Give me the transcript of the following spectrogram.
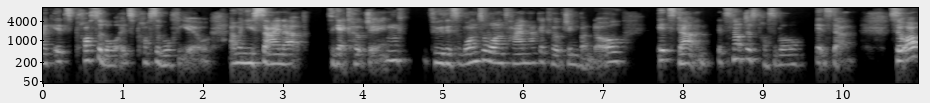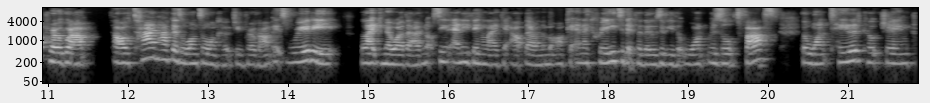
Like it's possible. It's possible for you. And when you sign up to get coaching, through this one to one time hacker coaching bundle, it's done. It's not just possible, it's done. So, our program, our Time Hackers one to one coaching program, it's really like no other. I've not seen anything like it out there on the market. And I created it for those of you that want results fast, that want tailored coaching,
